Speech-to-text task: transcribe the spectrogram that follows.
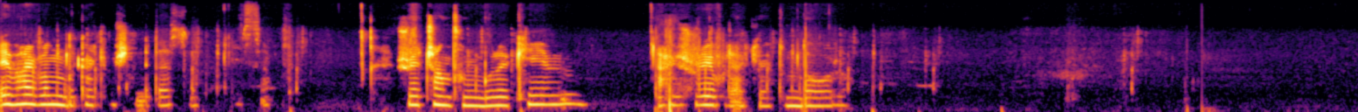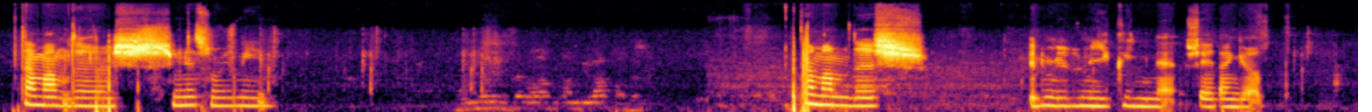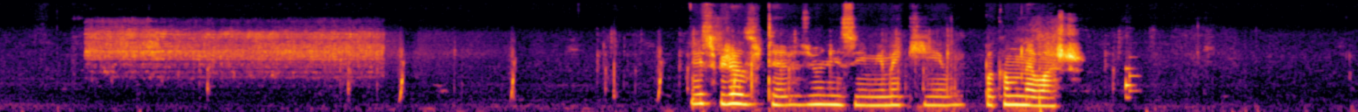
Ev hayvanım da kaçmıştı nedense. Neyse. Şuraya çantamı bırakayım. Ay şuraya bırakacaktım doğru. Tamamdır. Şimdi soyunayım. Tamamdır. Elimi yüzümü yıkayayım yine şeyden geldim. Neyse biraz televizyon izleyeyim, yemek yiyeyim. Bakalım ne var.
